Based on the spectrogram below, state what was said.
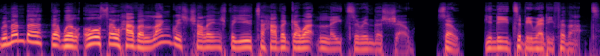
Remember that we'll also have a language challenge for you to have a go at later in the show, so you need to be ready for that.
